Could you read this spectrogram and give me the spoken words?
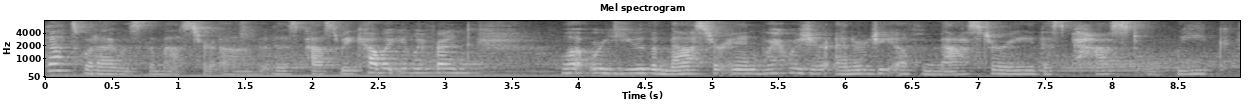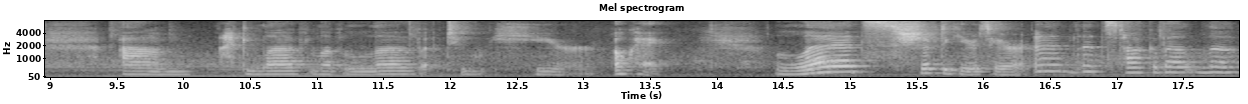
that's what i was the master of this past week. How about you my friend? What were you the master in? Where was your energy of mastery this past week? Um, I'd love, love, love to hear. Okay, let's shift gears here and let's talk about love,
